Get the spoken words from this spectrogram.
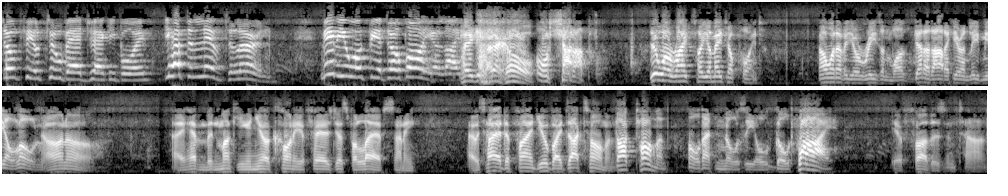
Don't feel too bad, Jackie boy. You have to live to learn. Maybe you won't be a dope all your life. Peggy. Let her go. Oh, shut up. You were right, so you made your point. Now, whatever your reason was, get it out of here and leave me alone. No, no. I haven't been monkeying in your corny affairs just for laughs, Sonny. I was hired to find you by Doc Tolman. Doc Tolman. Oh, that nosy old goat. Why? Your father's in town.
